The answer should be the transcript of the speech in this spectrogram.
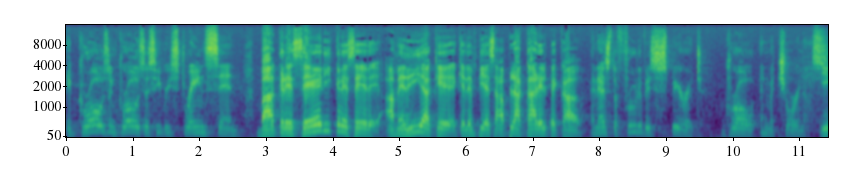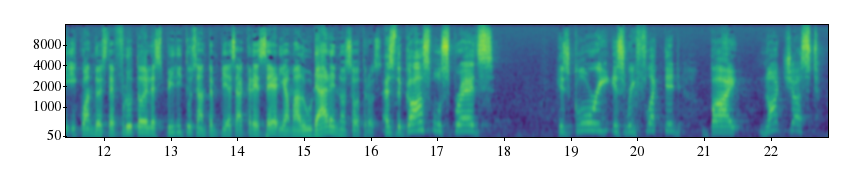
It grows and grows as he restrains sin. Va a crecer y crecer a medida que, que él empieza a aplacar el pecado. And as the fruit of his spirit grow and mature in us. Y, y cuando este fruto del Espíritu Santo empieza a crecer y a madurar en nosotros, As the gospel spreads, his glory is reflected by not just one man, Moses,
